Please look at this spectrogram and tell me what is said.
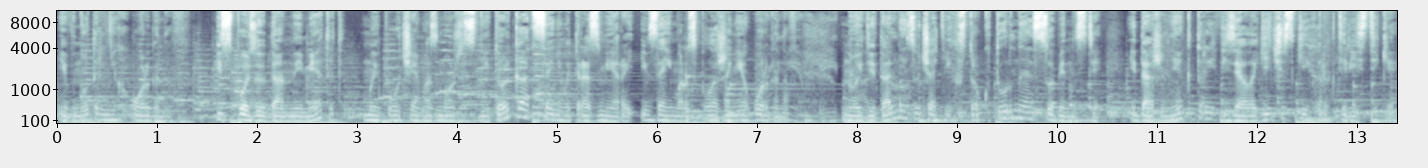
и внутренних органов. Используя данный метод, мы получаем возможность не только оценивать размеры и взаиморасположение органов, но и детально изучать их структурные особенности и даже некоторые физиологические характеристики.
